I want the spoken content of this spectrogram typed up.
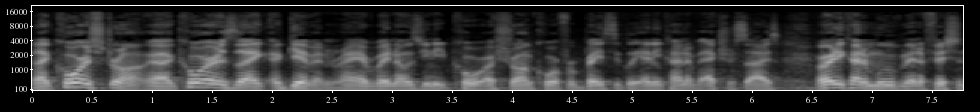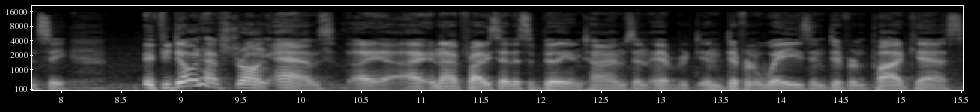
like core is strong uh, core is like a given right everybody knows you need core a strong core for basically any kind of exercise or any kind of movement efficiency if you don't have strong abs I, I and i've probably said this a billion times in every in different ways in different podcasts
